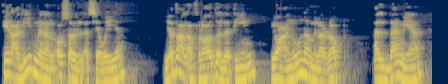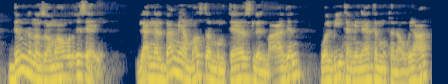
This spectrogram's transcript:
في العديد من الأسر الآسيوية يضع الأفراد الذين يعانون من الربو البامية ضمن نظامهم الغذائي لأن البامية مصدر ممتاز للمعادن والفيتامينات المتنوعة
